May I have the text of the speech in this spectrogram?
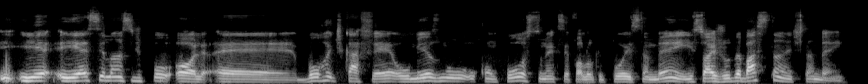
E, e, e esse lance de pôr, olha, é, borra de café ou mesmo o composto, né, que você falou que pôs também, isso ajuda bastante também.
